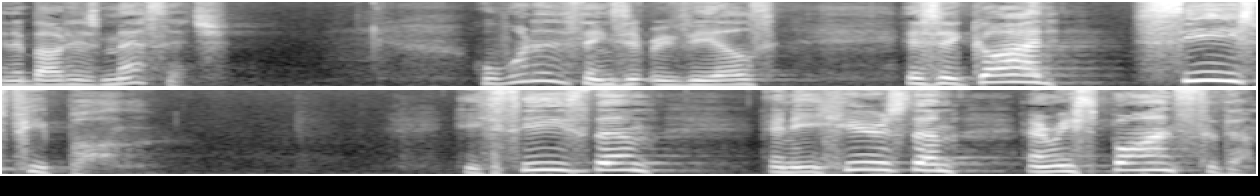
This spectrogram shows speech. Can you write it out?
and about his message? Well, one of the things it reveals is that God sees people. He sees them and he hears them and responds to them.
